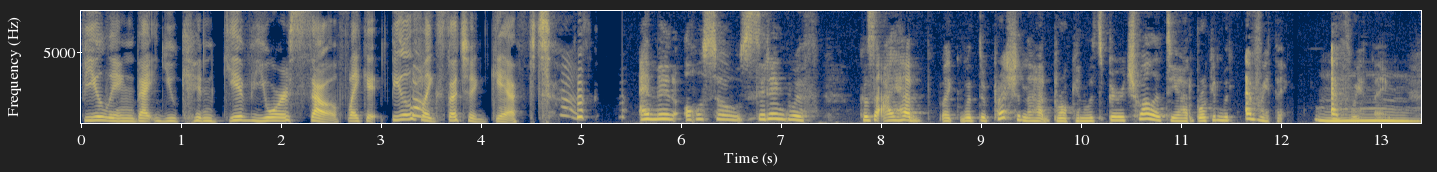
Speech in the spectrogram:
feeling that you can give yourself. Like it feels like such a gift. and then also sitting with, because I had, like with depression, I had broken with spirituality, I had broken with everything, everything. Mm.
